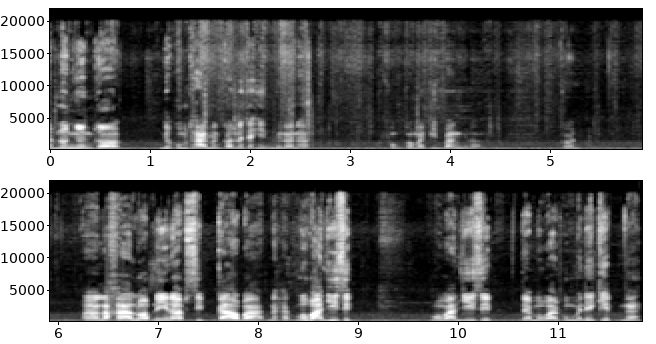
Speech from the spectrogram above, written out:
จำนวนเงินก็เดี๋ยวผมถ่ายมันก็น่าจะเห็นอยู่แล้วนะครับ ผมก็ไม่ปิดบังอยู่แล้วก็ราคารอบนี้นะครับสิบเก้าบาทนะครับ เมื่อวานยี่สิบเมื่อวานยี่สิบแต่เมื่อวานผมไม่ได้เก็บนะ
